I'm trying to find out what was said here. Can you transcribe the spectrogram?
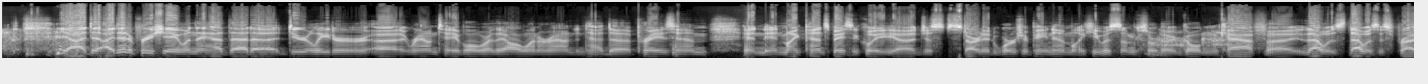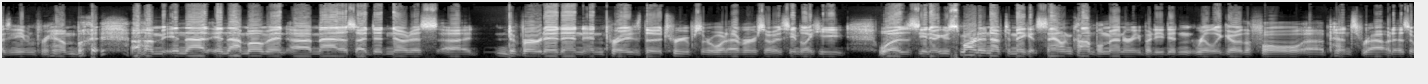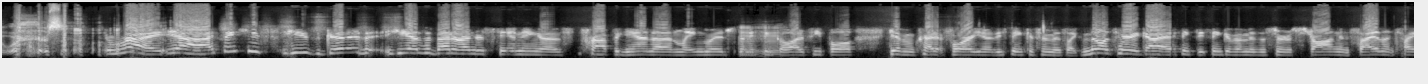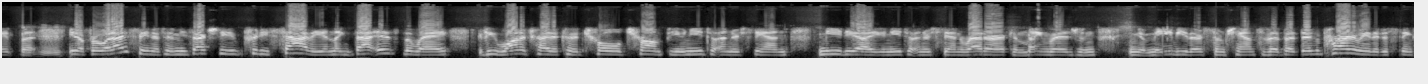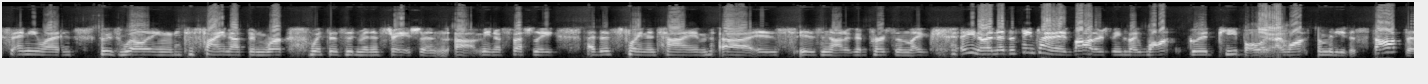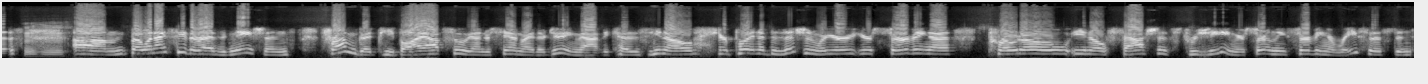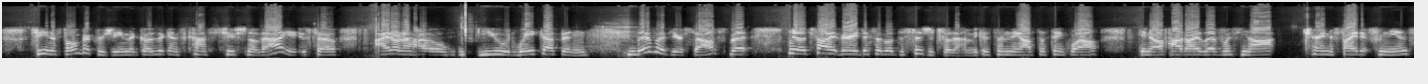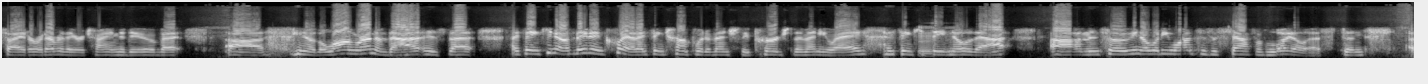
yeah, I did. I did appreciate when they had that uh, dear leader uh, roundtable where they all went around and had to praise him, and and Mike Pence basically uh, just started worshiping him like he was some sort of golden calf. Uh, that was that was surprising even for him, but um, in that in that moment. Uh, Mattis, I did notice uh, diverted and, and praised the troops or whatever. So it seemed like he was, you know, he was smart enough to make it sound complimentary, but he didn't really go the full uh, Pence route, as it were. So. Right. Yeah, I think he's he's good. He has a better understanding of propaganda and language than mm-hmm. I think mm-hmm. a lot of people give him credit for. You know, they think of him as like military guy. I think they think of him as a sort of strong and silent type. But mm-hmm. you know, for what I've seen of him, he's actually pretty savvy, and like that is the way. If you want to try to control Trump You need to understand media, you need to understand rhetoric and language, and you know maybe there's some chance of it. But there's a part of me that just thinks anyone who's willing to sign up and work with this administration, um, you know, especially at this point in time, uh, is is not a good person. Like you know, and at the same time, it bothers me because I want good people. Like I want somebody to stop this. Mm-hmm. Um, but when I see the resignations from good people, I absolutely understand why they're doing that because you know you're put in a position where you're you're serving a proto, you know, fascist regime. You're certainly serving a racist and xenophobic regime that goes against constitutional values. So I don't know how you would wake up and live with yourself, but you know, it's probably a very difficult decision for them because then they also think, well, you know, how do I live with not trying to fight it from the inside or whatever they were trying to do. But, uh, you know, the long run of that is that I think, you know, if they didn't quit, I think Trump would eventually purge them anyway. I think mm-hmm. they know that. Um, and so, you know, what he wants is a staff of loyalists. And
